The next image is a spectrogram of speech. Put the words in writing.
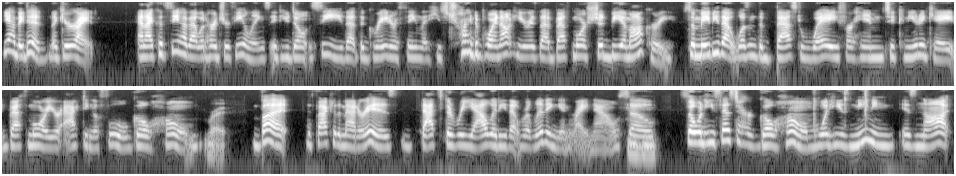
Yeah, they did. Like you're right. And I could see how that would hurt your feelings if you don't see that the greater thing that he's trying to point out here is that Beth Moore should be a mockery. So maybe that wasn't the best way for him to communicate, Beth Moore, you're acting a fool, go home. Right. But the fact of the matter is, that's the reality that we're living in right now. So, Mhm. So when he says to her, "Go home," what he's meaning is not.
